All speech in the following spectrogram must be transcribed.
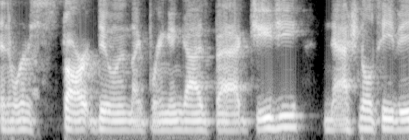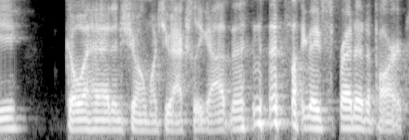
and we're gonna start doing like bringing guys back. GG, national TV, go ahead and show them what you actually got. Then it's like they've spread it apart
